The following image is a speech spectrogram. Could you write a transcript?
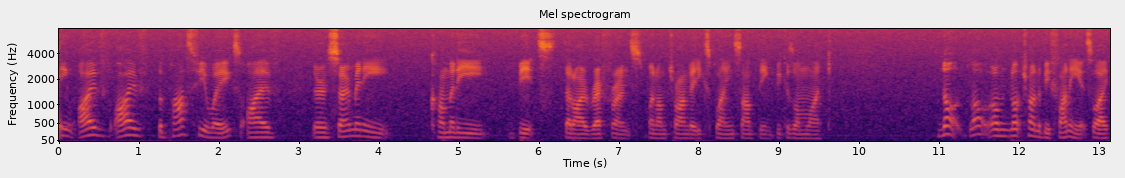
thing. I've I've the past few weeks I've there are so many comedy bits that I reference when I'm trying to explain something because I'm like not not I'm not trying to be funny. It's like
